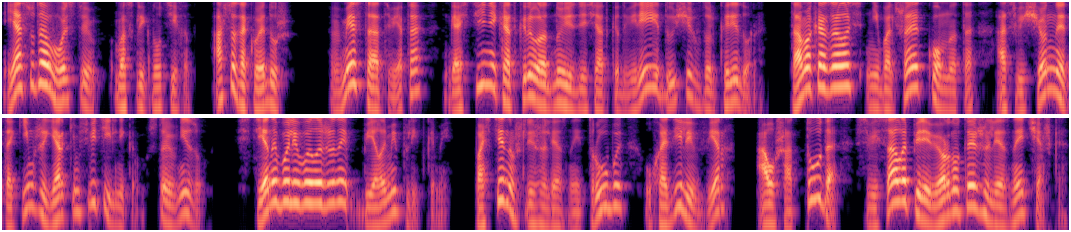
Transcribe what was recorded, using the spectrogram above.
«Я с удовольствием», — воскликнул Тихон. «А что такое душ?» Вместо ответа гостиник открыл одну из десятка дверей, идущих вдоль коридора. Там оказалась небольшая комната, освещенная таким же ярким светильником, что и внизу. Стены были выложены белыми плитками. По стенам шли железные трубы, уходили вверх, а уж оттуда свисала перевернутая железная чашка.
